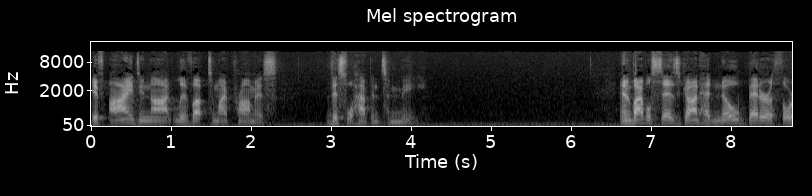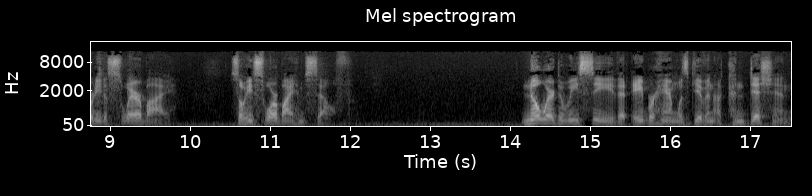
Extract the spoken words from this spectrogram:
if I do not live up to my promise, this will happen to me. And the Bible says God had no better authority to swear by, so he swore by himself. Nowhere do we see that Abraham was given a condition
